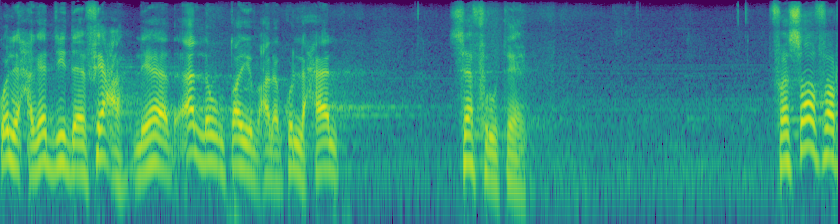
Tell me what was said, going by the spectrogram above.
كل الحاجات دي دافعة لهذا. قال لهم طيب على كل حال سافروا تاني. فسافر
